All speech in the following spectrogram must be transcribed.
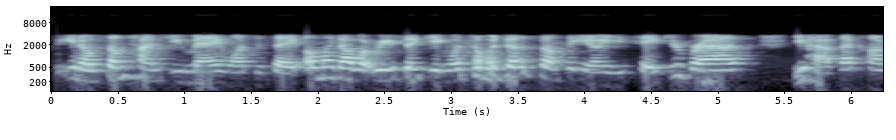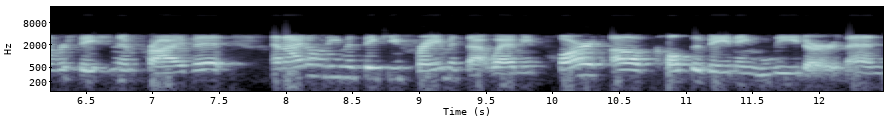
you know, sometimes you may want to say, Oh my God, what were you thinking when someone does something? You know, you take your breath, you have that conversation in private. And I don't even think you frame it that way. I mean, part of cultivating leaders and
